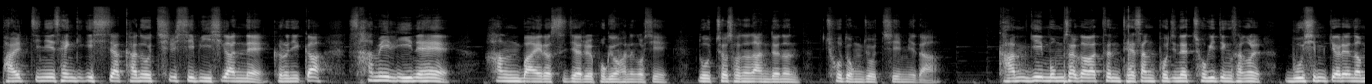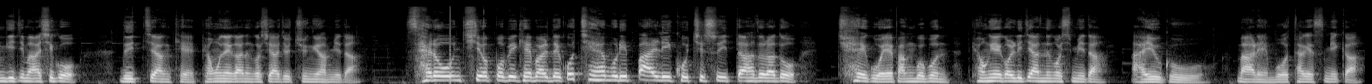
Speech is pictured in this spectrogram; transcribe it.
발진이 생기기 시작한 후 72시간 내, 그러니까 3일 이내에 항바이러스제를 복용하는 것이 놓쳐서는 안 되는 초동 조치입니다. 감기 몸살과 같은 대상포진의 초기 증상을 무심결에 넘기지 마시고 늦지 않게 병원에 가는 것이 아주 중요합니다. 새로운 치료법이 개발되고 체화물이 빨리 고칠 수 있다 하더라도 최고의 방법은 병에 걸리지 않는 것입니다. 아이고, 말해 못하겠습니까?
